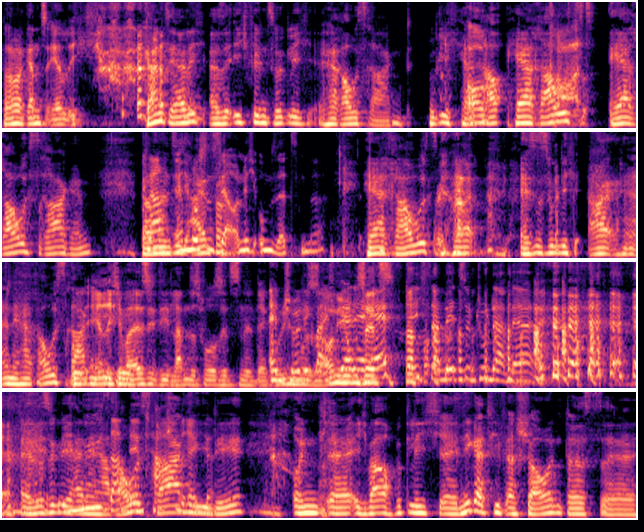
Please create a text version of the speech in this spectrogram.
sag mal ganz ehrlich. Ganz ehrlich, also ich finde es wirklich herausragend. Wirklich hera Oh heraus, Gott. herausragend. Weil Klar, man sich er muss einfach es ja auch nicht umsetzen, ne? heraus, her, es ist wirklich eine Gut, herausragende Idee. ehrlicherweise, die Landesvorsitzende der Grünen muss es auch ich nicht umsetzen. heftig damit zu tun haben. ja. Es ist wirklich eine Mühsam herausragende. Idee. Und äh, ich war auch wirklich äh, negativ erstaunt, dass äh,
